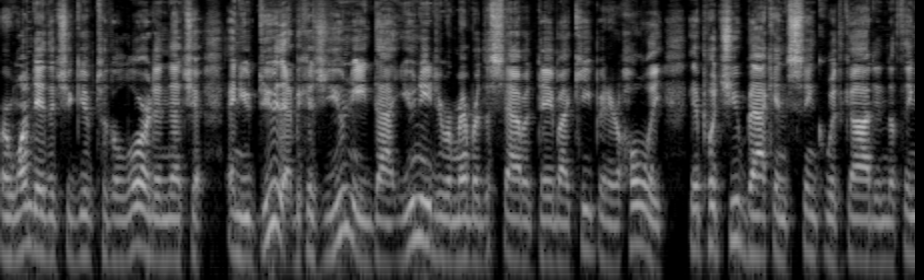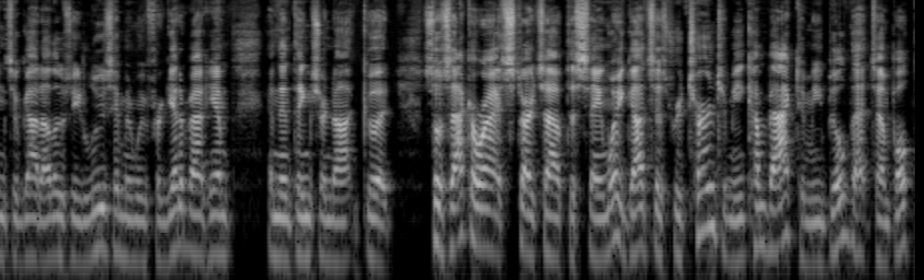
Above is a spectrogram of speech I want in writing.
or one day that you give to to the Lord and that you and you do that because you need that. You need to remember the Sabbath day by keeping it holy. It puts you back in sync with God in the things of God. Others we lose him and we forget about him and then things are not good. So Zacharias starts out the same way. God says, return to me, come back to me, build that temple,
